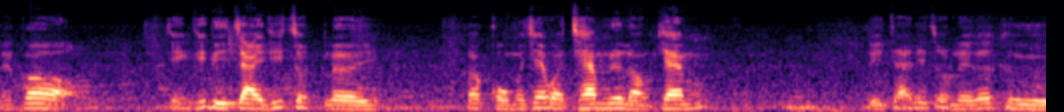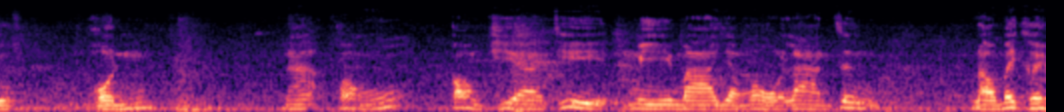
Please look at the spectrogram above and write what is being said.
แล้วก็สิ่งที่ดีใจที่สุดเลย ก็คงไม่ใช่ว่าแชมป์หรือรองแชมป์ดีใจที่สุดเลยก็คือผลนะของกองเชียร์ที่มีมาอย่างมโหฬารซึ่งเราไม่เคย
